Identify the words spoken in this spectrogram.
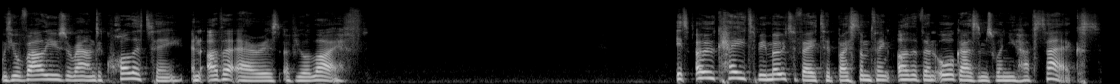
with your values around equality and other areas of your life? It's okay to be motivated by something other than orgasms when you have sex.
